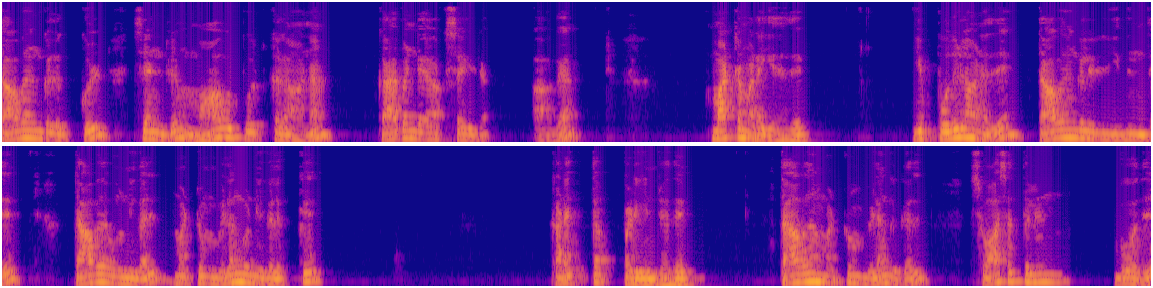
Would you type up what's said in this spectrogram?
தாவரங்களுக்குள் சென்று மாவு பொருட்களான கார்பன் டை ஆக்சைடு ஆக மாற்றமடைகிறது. இப்பொருளானது தாவரங்களில் இருந்து தாவர உண்ணிகள் மற்றும் விலங்குண்ணிகளுக்கு கடத்தப்படுகின்றது. தாவரம் மற்றும் விலங்குகள் சுவாசத்தின் போது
